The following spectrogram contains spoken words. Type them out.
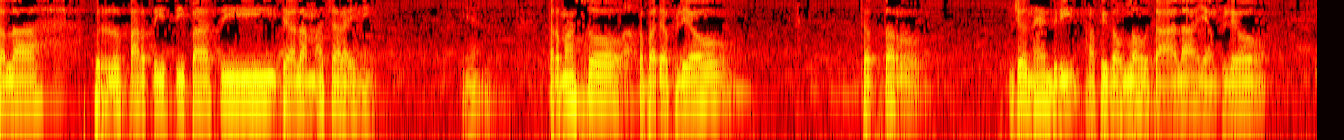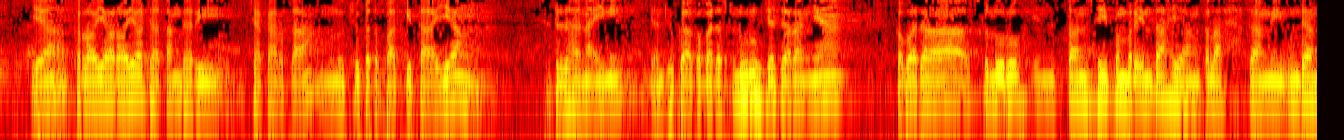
telah berpartisipasi dalam acara ini. Ya. Termasuk kepada beliau Dr. John Henry hafizallah taala yang beliau ya keroyo-royo datang dari Jakarta menuju ke tempat kita yang sederhana ini dan juga kepada seluruh jajarannya kepada seluruh instansi pemerintah yang telah kami undang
